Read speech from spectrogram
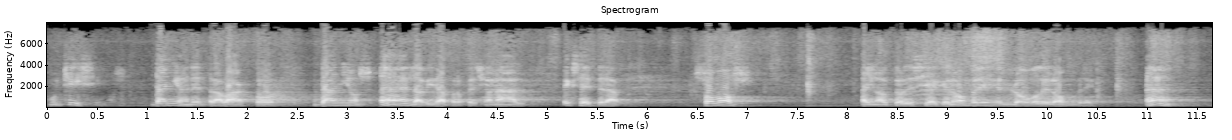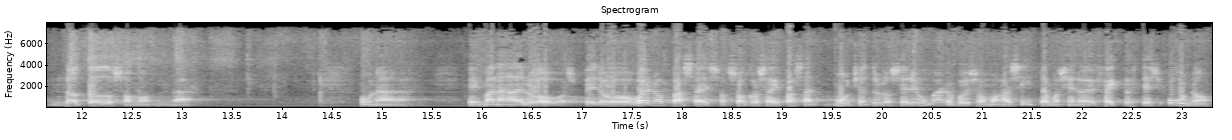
muchísimos. Daños en el trabajo, daños en la vida profesional, etcétera. Somos, hay un autor que decía que el hombre es el lobo del hombre. no todos somos una, una manada de lobos, pero bueno, pasa eso, son cosas que pasan mucho entre los seres humanos, porque somos así, estamos llenos de defectos, este es uno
